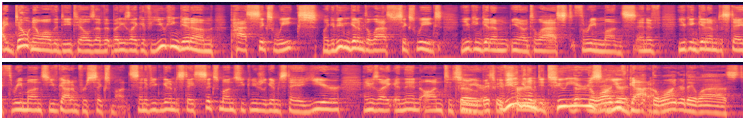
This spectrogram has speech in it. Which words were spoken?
I don't know all the details of it, but he's like, if you can get them past six weeks, like if you can get them to last six weeks, you can get them, you know, to last three months. And if you can get them to stay three months, you've got them for six months. And if you can get them to stay six months, you can usually get them to stay a year. And he was like, and then on to two so years. If you can get them to two years, the, the longer, you've got them. The longer they last,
